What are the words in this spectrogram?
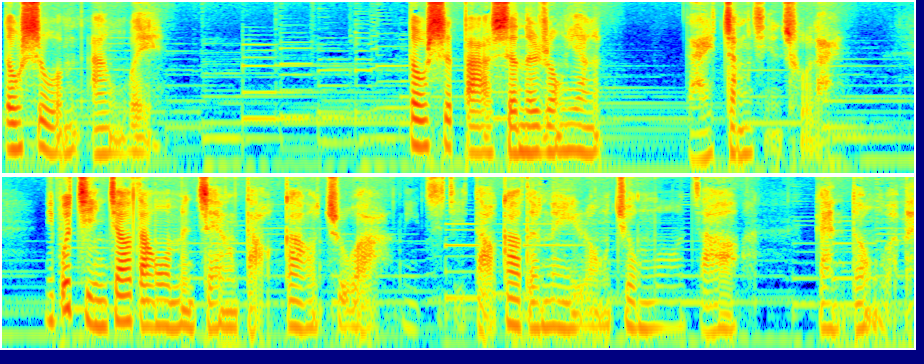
都是我们的安慰，都是把神的荣耀来彰显出来。你不仅教导我们怎样祷告，主啊，你自己祷告的内容就摸着感动我们。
